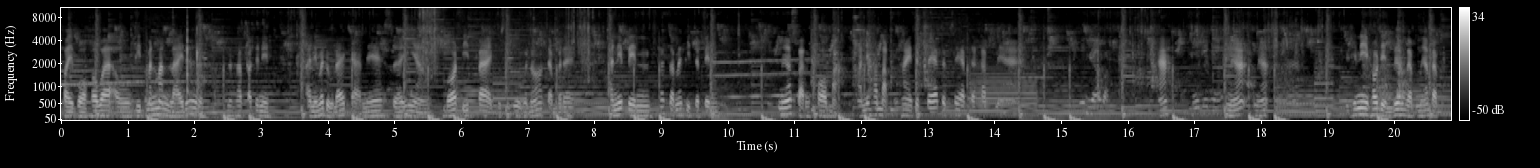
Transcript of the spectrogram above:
ไฟบอกเขาว่าเอาติดมันๆหลายเด้อนะครับปัจจุบันอันนี้มาดูรายการเนี่ยเสืออีหยังบอสดิสไปกูสิกูไปเนาะจำไม่ได้ อันนี้เป็นถ้าจะไม่ผิดจะเป็นเนื้อสันคอหมัก อันนี้เขาหมักให้แซ่บๆแซ่บนะครับเนี่ยเนื้อบบฮะเนื้อเนะเนื้อเนื้ออยู่ที่นี่เขาเด่นเรื่องแบบเนื้อแบบโค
